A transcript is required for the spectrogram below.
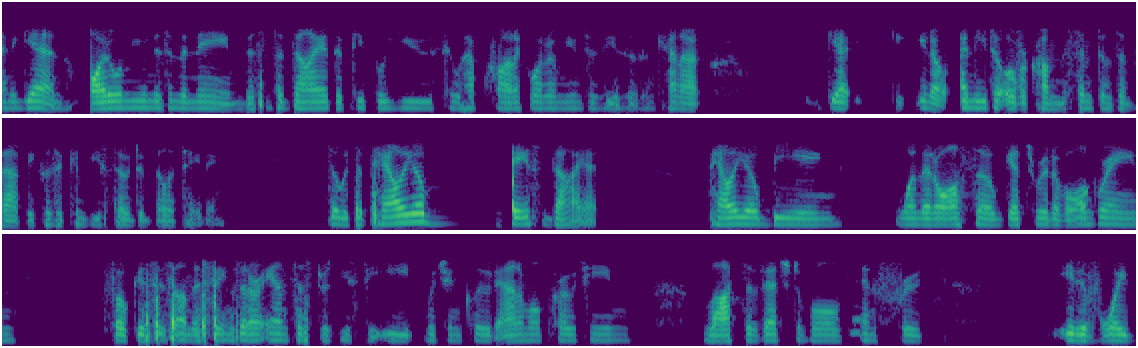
And again, autoimmune is in the name. This is a diet that people use who have chronic autoimmune diseases and cannot get, you know, and need to overcome the symptoms of that because it can be so debilitating. So it's a paleo based diet paleo being one that also gets rid of all grains, focuses on the things that our ancestors used to eat, which include animal proteins, lots of vegetables and fruits. It avoids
